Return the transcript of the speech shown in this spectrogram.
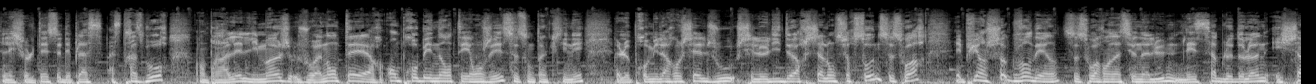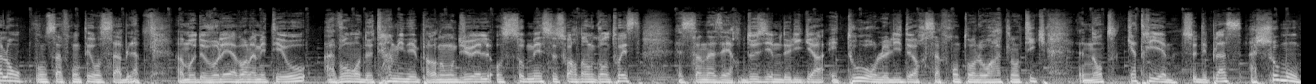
Les Choletais se déplacent à Strasbourg. En parallèle, Limoges joue à Nanterre. En Pro B, Nantes et Angers se sont inclinés. Le premier La Rochelle joue chez le leader Chalon-sur-Saône ce soir. Et puis un choc vendéen ce soir en National 1. Les Sables d'Olonne et Chalon vont s'affronter au sable. Un mot de volet avant la météo. Avant de terminer, pardon, duel au sommet ce soir dans le Grand Ouest. Saint-Nazaire, deuxième de Liga et Tours, le leader s'affrontant en Loire-Atlantique. Nantes, quatrième, se déplace à Chaumont,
